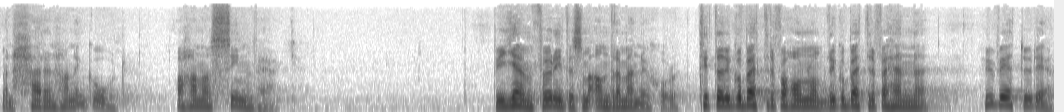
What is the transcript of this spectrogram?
Men Herren, han är god och han har sin väg. Vi jämför inte som andra människor. Titta, det går bättre för honom, det går bättre för henne. Hur vet du det?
